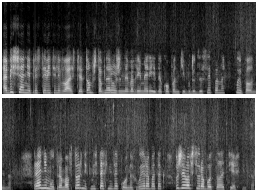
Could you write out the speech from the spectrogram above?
Обещание представителей власти о том, что обнаруженные во время рейда копанки будут засыпаны, выполнено. Ранним утром во вторник в местах незаконных выработок уже вовсю работала техника.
